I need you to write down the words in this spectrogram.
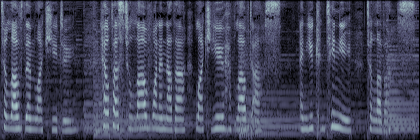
to love them like you do. Help us to love one another like you have loved us and you continue to love us.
